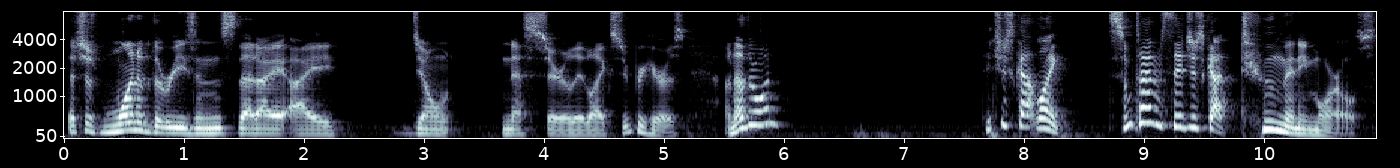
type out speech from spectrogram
that's just one of the reasons that I I don't necessarily like superheroes. Another one, they just got like sometimes they just got too many morals.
